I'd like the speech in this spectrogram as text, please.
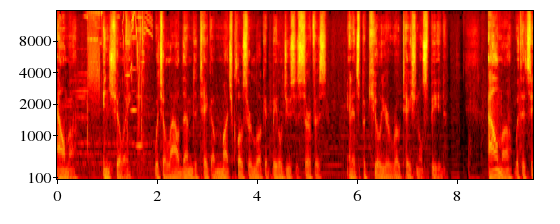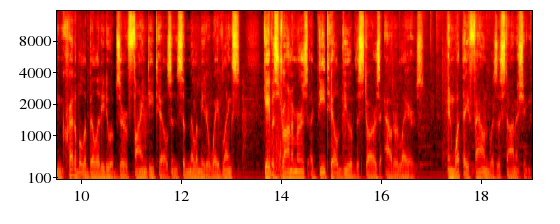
ALMA, in Chile, which allowed them to take a much closer look at Betelgeuse's surface and its peculiar rotational speed. ALMA, with its incredible ability to observe fine details in submillimeter wavelengths, gave astronomers a detailed view of the star's outer layers, and what they found was astonishing.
